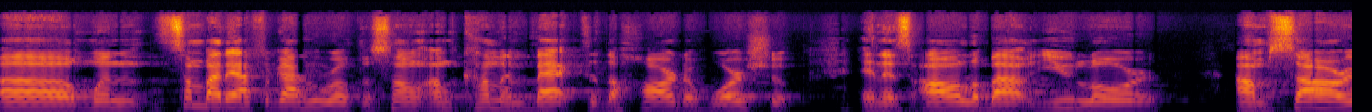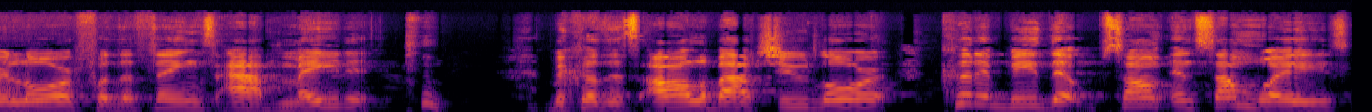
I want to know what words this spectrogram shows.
uh, when somebody, I forgot who wrote the song, I'm coming back to the heart of worship and it's all about you, Lord? I'm sorry, Lord, for the things I've made it because it's all about you, Lord. Could it be that some, in some ways,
